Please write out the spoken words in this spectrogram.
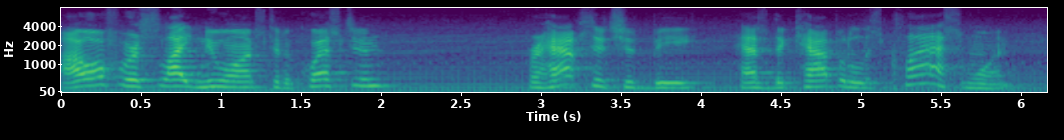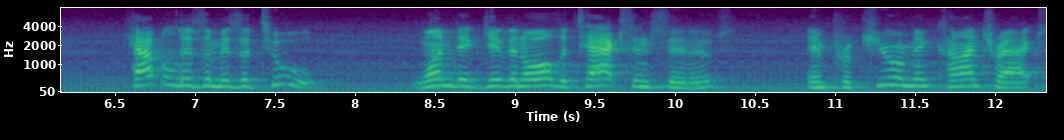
I offer a slight nuance to the question. Perhaps it should be Has the capitalist class won? Capitalism is a tool, one that, given all the tax incentives and procurement contracts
